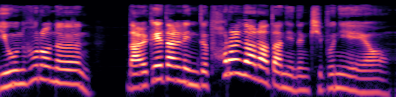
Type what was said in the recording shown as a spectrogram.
이혼 후로는 날개 달린 듯 헐을 날아다니는 기분이에요.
